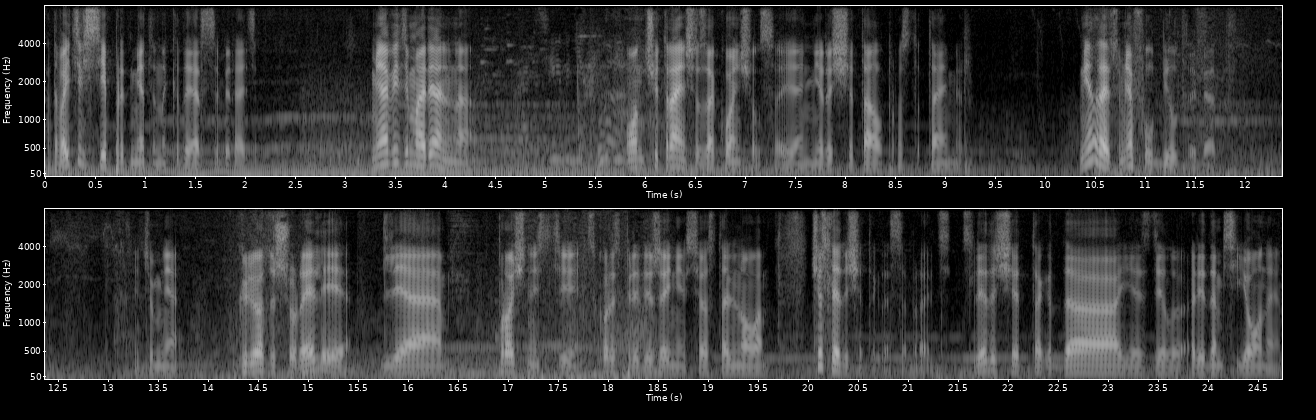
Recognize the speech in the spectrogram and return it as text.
А давайте все предметы на КДР собирать. У меня, видимо, реально. Он чуть раньше закончился, я не рассчитал просто таймер. Мне нравится, у меня full build, ребят. Ведь у меня грезы Шурели для прочности, скорость передвижения и все остального. Что следующее тогда собрать? Следующее тогда я сделаю Redemption ы.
